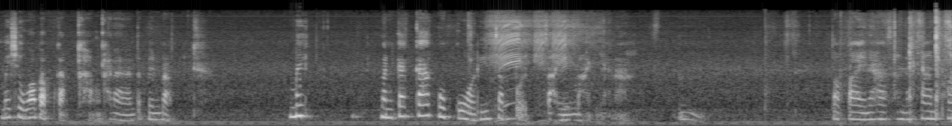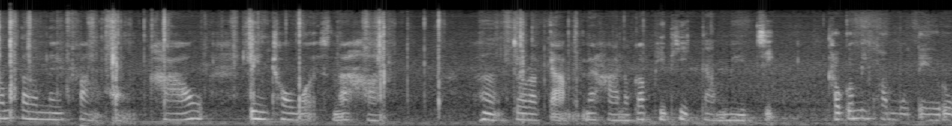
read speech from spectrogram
ไม่ใช่ว่าแบบกักขังขนาดนั้นแต่เป็นแบบ ไม่ มันกล้าๆกลัวๆที่จะเปิดใจใหม่อะนะอืมต่อไปนะคะสถานการณ์เพิ่มเติมในฝั่งของเขา introverts นะคะจรกรรมนะคะ แล้วก็พิธีกรรมเมจิก เขาก็มีความมูเตรู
